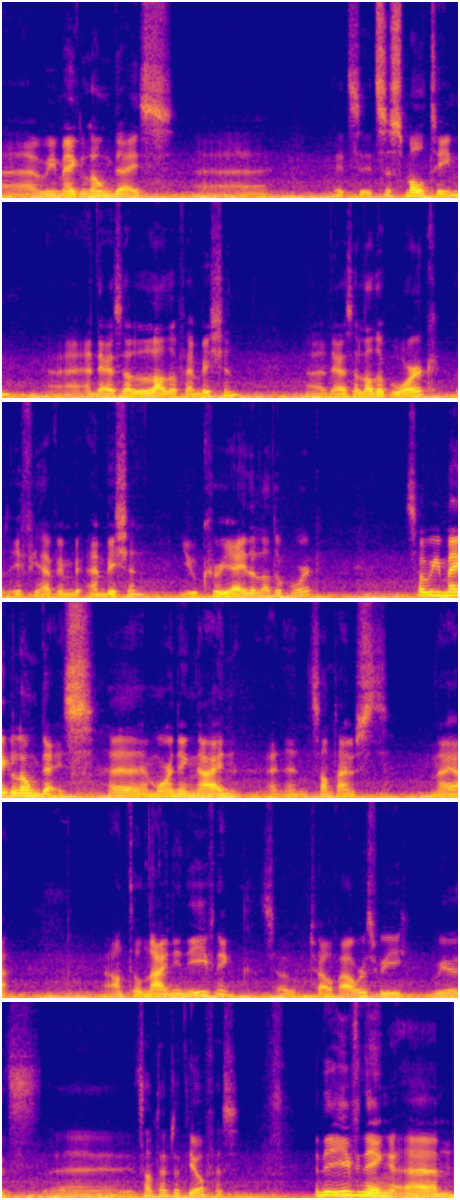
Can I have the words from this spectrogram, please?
Uh, we make long days. Uh, it's it's a small team, uh, and there's a lot of ambition. Uh, there's a lot of work because if you have amb- ambition, you create a lot of work. So we make long days, uh, morning nine, and, and sometimes, nou ja, until nine in the evening. So 12 hours. We we're uh, sometimes at the office. In the evening, um,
